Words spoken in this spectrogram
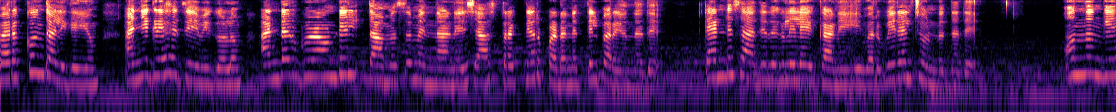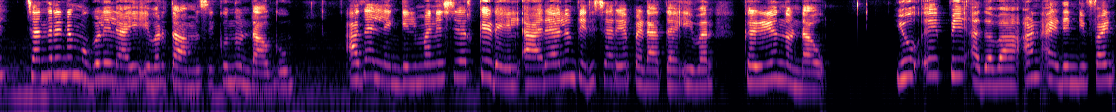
പറക്കും തളികയും അന്യഗ്രഹ ജീവികളും അണ്ടർഗ്രൗണ്ടിൽ താമസമെന്നാണ് ശാസ്ത്രജ്ഞർ പഠനത്തിൽ പറയുന്നത്. രണ്ട് സാധ്യതകളിലേക്കാണ് ഇവർ വിരൽ ചൂണ്ടുന്നത്. ഒന്നുകിൽ ചന്ദ്രന് മുകളിലായി ഇവർ താമസിക്കുന്നുണ്ടാകും. അതല്ലെങ്കിൽ മനുഷ്യർക്കിടയിൽ ആരാലും തിരിച്ചറിയപ്പെടാത്ത ഇവർ കഴിയുന്നുണ്ടാവും. യു എ പി അഥവാ അൺഐഡന്റിഫൈഡ്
